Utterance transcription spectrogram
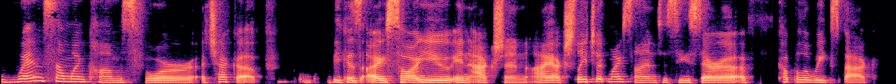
when someone comes for a checkup, because I saw you in action, I actually took my son to see Sarah a couple of weeks back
